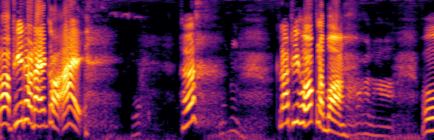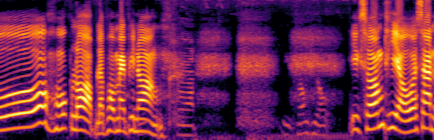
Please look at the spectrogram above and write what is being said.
รอบที่เท่าไรก็ไอ้ายเฮ้รอบที่หกและบ่สองพันห้าโอ้หกรอบแล้วพ่อแม่พี่น้องแปดอีกสองเที่ยวอีกสองเที่ยวว่าสั้น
